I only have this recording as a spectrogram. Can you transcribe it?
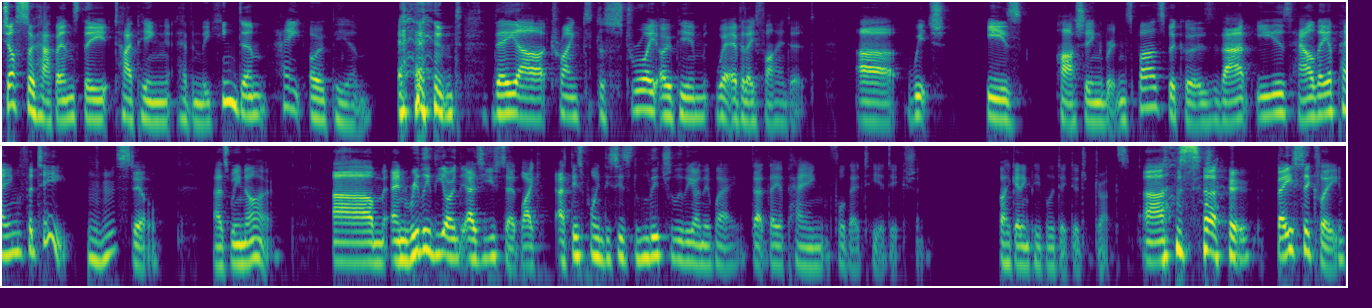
just so happens the Taiping Heavenly Kingdom hate opium, and they are trying to destroy opium wherever they find it, uh, which is harshing Britain's buzz because that is how they are paying for tea. Mhm. Still, as we know. Um, and really, the only, as you said, like at this point, this is literally the only way that they are paying for their tea addiction by getting people addicted to drugs. Uh, so basically,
